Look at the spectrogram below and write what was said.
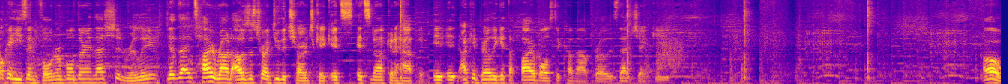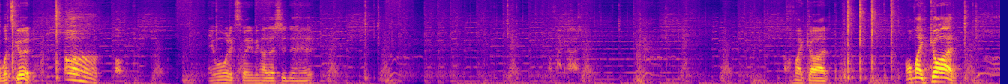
Okay, he's invulnerable during that shit, really? Yeah, that entire round, I was just trying to do the charge kick. It's it's not gonna happen. It, it, I could barely get the fireballs to come out, bro. It's that janky. Oh, what's good? Oh! oh. Anyone would explain to me how that shit didn't hit? My god. Oh my god!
